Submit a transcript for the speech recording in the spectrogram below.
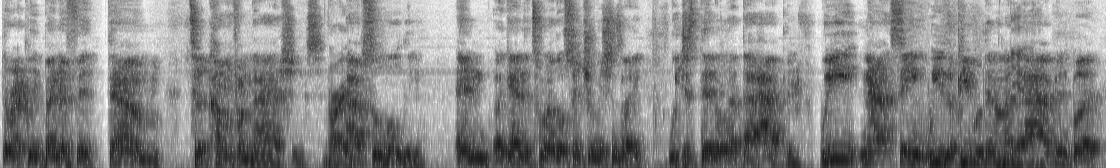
directly benefit them to come from the ashes. Right. Absolutely. And again, it's one of those situations like we just didn't let that happen. We not saying we the people didn't let Yeah. that happen, but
